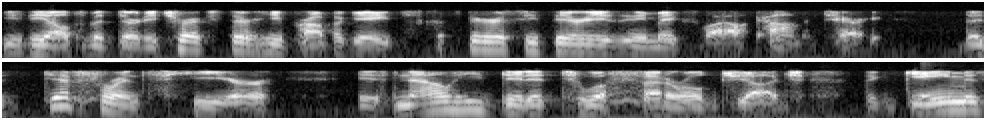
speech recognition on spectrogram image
He's the ultimate dirty trickster. He propagates conspiracy theories and he makes vile commentary. The difference here is now he did it to a federal judge. The game is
